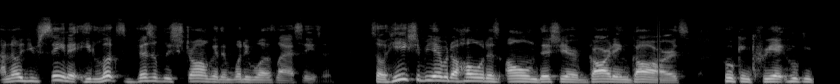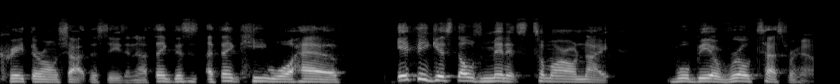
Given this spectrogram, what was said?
I know you've seen it, he looks visibly stronger than what he was last season. So he should be able to hold his own this year, guarding guards who can create who can create their own shot this season. And I think this is I think he will have, if he gets those minutes tomorrow night, will be a real test for him.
